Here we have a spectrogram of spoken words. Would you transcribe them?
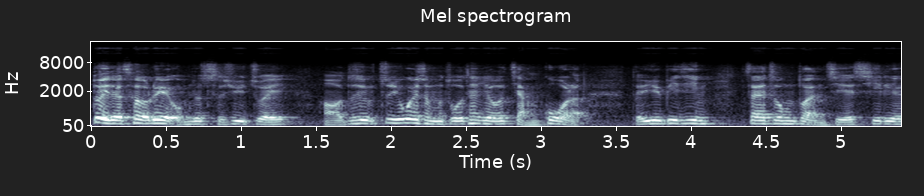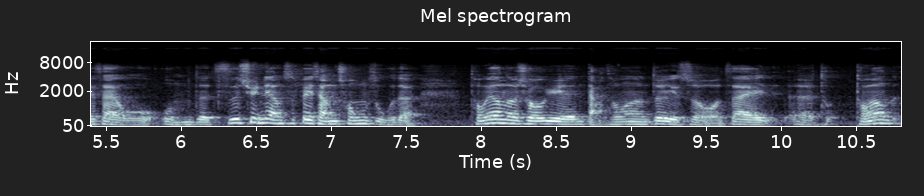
对的策略，我们就持续追，好，至于至于为什么昨天有讲过了，对，因为毕竟在这种短节系列赛，我我们的资讯量是非常充足的，同样的球员打同样的对手，在呃同同样的。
